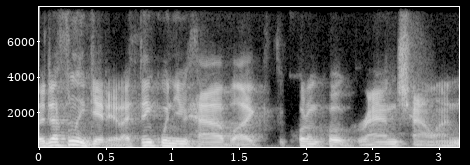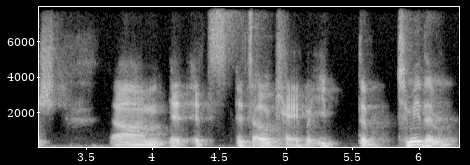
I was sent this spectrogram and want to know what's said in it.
I definitely get it. I think when you have like the quote unquote grand challenge, um, it, it's it's okay. But you, the, to me, the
